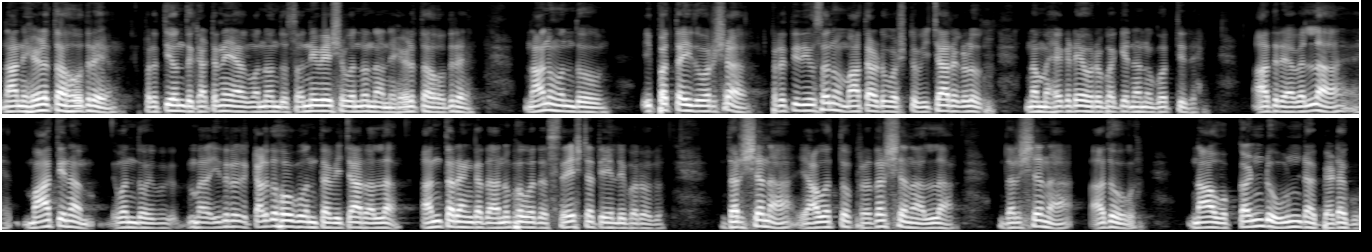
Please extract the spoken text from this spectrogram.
ನಾನು ಹೇಳ್ತಾ ಹೋದರೆ, ಪ್ರತಿಯೊಂದು ಘಟನೆಯ ಒಂದೊಂದು ಸನ್ನಿವೇಶವನ್ನು ನಾನು ಹೇಳ್ತಾ ಹೋದರೆ, ನಾನು ಒಂದು ಇಪ್ಪತ್ತೈದು ವರ್ಷ ಪ್ರತಿ ದಿವಸನೂ ಮಾತಾಡುವಷ್ಟು ವಿಚಾರಗಳು ನಮ್ಮ ಹೆಗಡೆಯವರ ಬಗ್ಗೆ ನನಗೆ ಗೊತ್ತಿದೆ. ಆದರೆ ಅವೆಲ್ಲ ಮಾತಿನ ಒಂದು ಇದರಲ್ಲಿ ಕಳೆದು ಹೋಗುವಂಥ ವಿಚಾರ ಅಲ್ಲ, ಅಂತರಂಗದ ಅನುಭವದ ಶ್ರೇಷ್ಠತೆಯಲ್ಲಿ ಬರೋದು. ದರ್ಶನ ಯಾವತ್ತೂ ಪ್ರದರ್ಶನ ಅಲ್ಲ. ದರ್ಶನ ಅದು ನಾವು ಕಂಡು ಉಂಡ ಬೆಡಗು.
